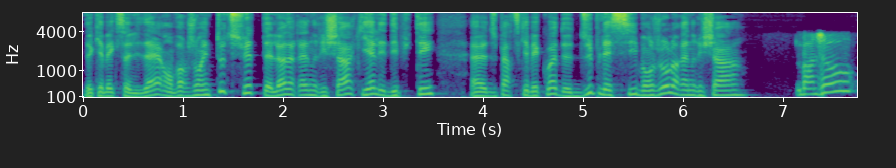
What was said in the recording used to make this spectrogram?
de Québec solidaire. On va rejoindre tout de suite Lorraine Richard, qui, elle, est députée euh, du Parti québécois de Duplessis. Bonjour, Lorraine Richard. Bonjour.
